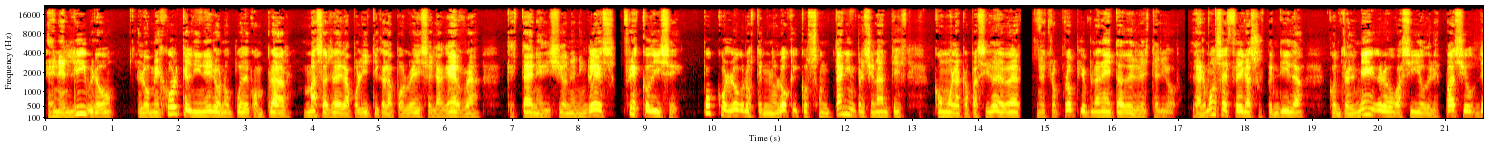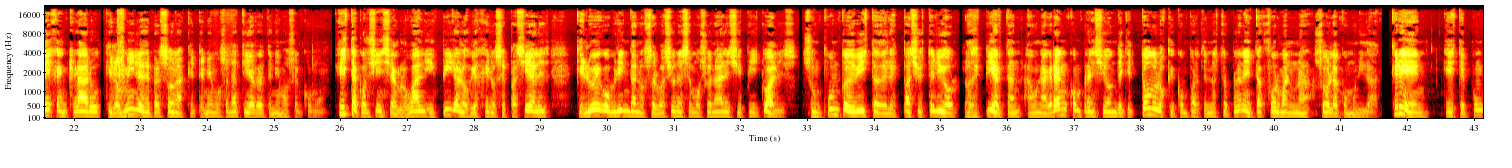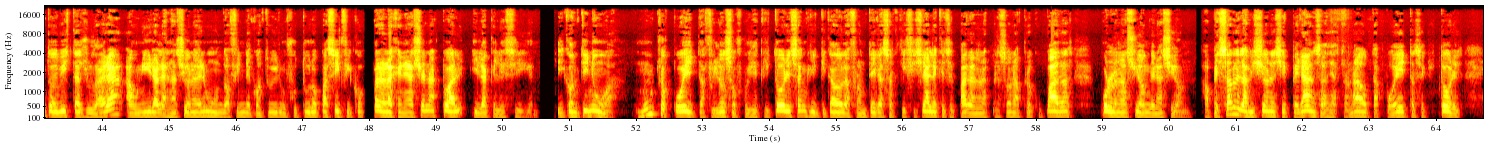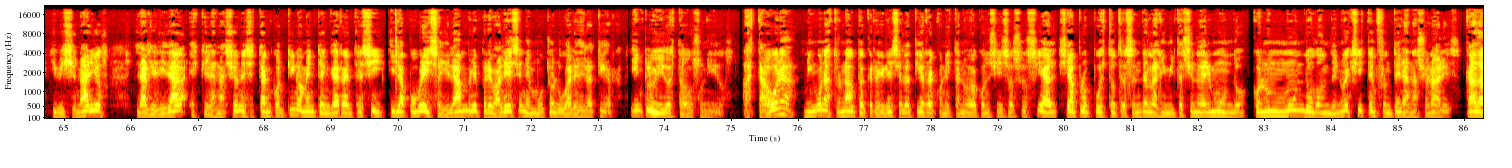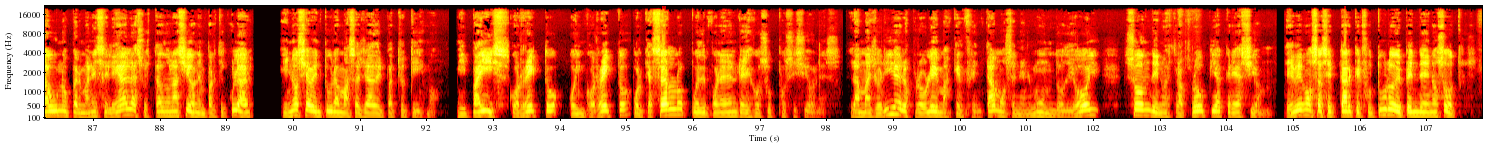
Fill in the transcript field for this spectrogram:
En el libro Lo mejor que el dinero no puede comprar, más allá de la política, la pobreza y la guerra, que está en edición en inglés, Fresco dice, pocos logros tecnológicos son tan impresionantes como la capacidad de ver nuestro propio planeta desde el exterior. La hermosa esfera suspendida contra el negro vacío del espacio deja en claro que los miles de personas que tenemos en la Tierra tenemos en común. Esta conciencia global inspira a los viajeros espaciales que luego brindan observaciones emocionales y espirituales. Su punto de vista del espacio exterior los despiertan a una gran comprensión de que todos los que comparten nuestro planeta forman una sola comunidad. Creen que este punto de vista ayudará a unir a las naciones del mundo a fin de construir un futuro pacífico para la generación actual y la que le siguen. Y continúa. Muchos poetas, filósofos y escritores han criticado las fronteras artificiales que separan a las personas preocupadas por la nación de nación. A pesar de las visiones y esperanzas de astronautas, poetas, escritores y visionarios, la realidad es que las naciones están continuamente en guerra entre sí y la pobreza y el hambre prevalecen en muchos lugares de la Tierra, incluido Estados Unidos. Hasta ahora, ningún astronauta que regrese a la Tierra con esta nueva conciencia social se ha propuesto trascender las limitaciones del mundo con un mundo donde no existen fronteras nacionales. Cada uno permanece leal a su Estado-nación en particular y no se aventura más allá del patriotismo mi país, correcto o incorrecto, porque hacerlo puede poner en riesgo sus posiciones. La mayoría de los problemas que enfrentamos en el mundo de hoy son de nuestra propia creación. Debemos aceptar que el futuro depende de nosotros.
